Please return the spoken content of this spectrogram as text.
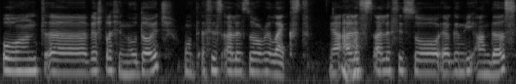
und äh, wir sprechen nur Deutsch und es ist alles so relaxed. Ja, alles, alles ist so irgendwie anders.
